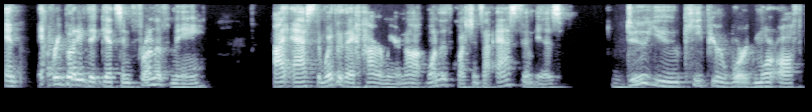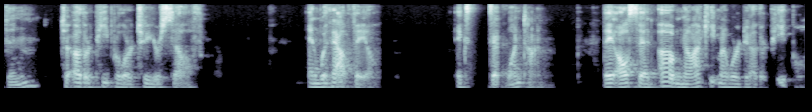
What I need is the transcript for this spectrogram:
And everybody that gets in front of me, I ask them whether they hire me or not. One of the questions I ask them is Do you keep your word more often to other people or to yourself? And without fail, except one time, they all said, Oh, no, I keep my word to other people.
